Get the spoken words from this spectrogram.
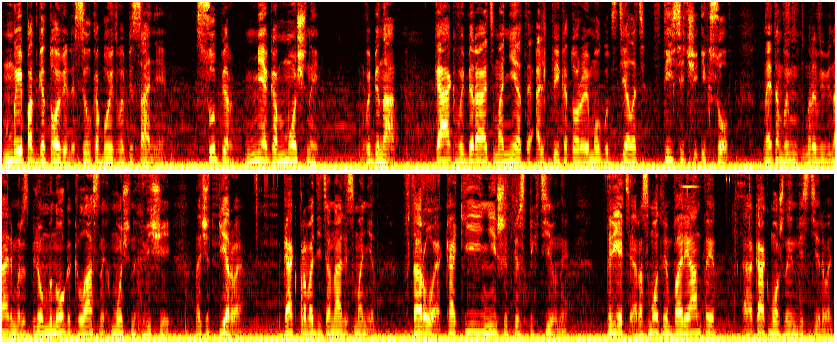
Мы подготовили, ссылка будет в описании. Супер, мега мощный вебинар. Как выбирать монеты, альты, которые могут сделать тысячи иксов. На этом вебинаре мы разберем много классных, мощных вещей. Значит, первое. Как проводить анализ монет. Второе. Какие ниши перспективные. Третье. Рассмотрим варианты Э, как можно инвестировать,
